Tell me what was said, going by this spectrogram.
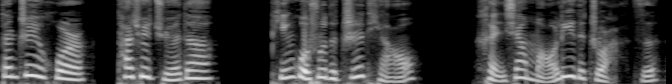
但这会儿，她却觉得苹果树的枝条很像毛利的爪子。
